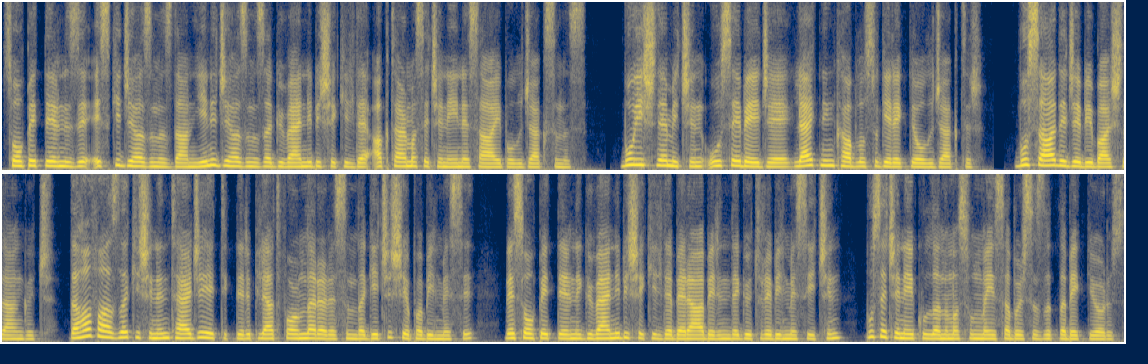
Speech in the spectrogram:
sohbetlerinizi eski cihazınızdan yeni cihazınıza güvenli bir şekilde aktarma seçeneğine sahip olacaksınız. Bu işlem için USB-C Lightning kablosu gerekli olacaktır. Bu sadece bir başlangıç. Daha fazla kişinin tercih ettikleri platformlar arasında geçiş yapabilmesi ve sohbetlerini güvenli bir şekilde beraberinde götürebilmesi için bu seçeneği kullanıma sunmayı sabırsızlıkla bekliyoruz.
